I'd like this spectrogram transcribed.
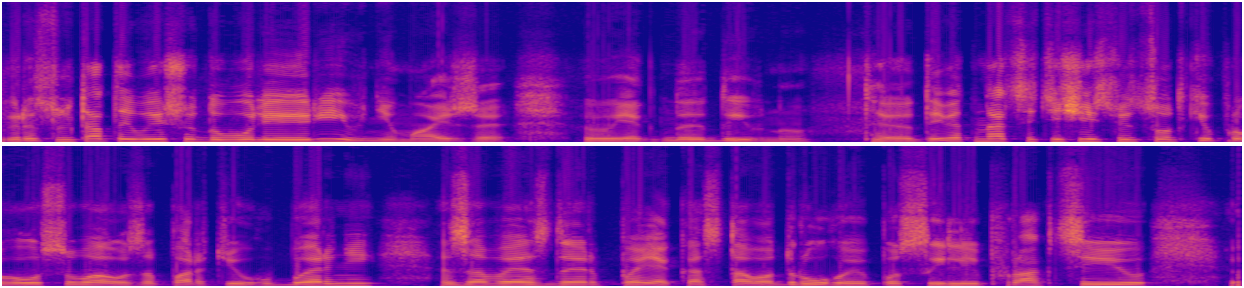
Результати вийшли доволі рівні майже, е, як не дивно. Е, 19,6% проголосувало за партію губерній, за ВСДРП, яка стала другою по силі фракцією. Е,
